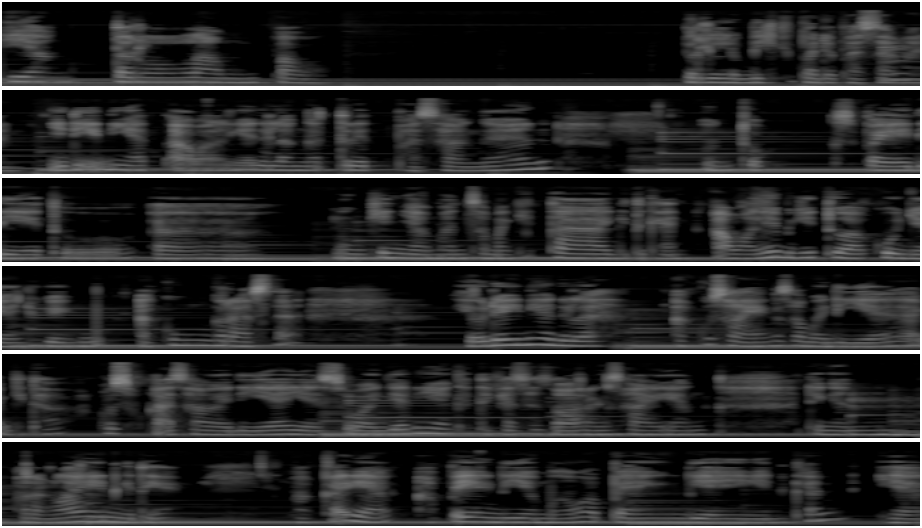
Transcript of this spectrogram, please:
yang terlampau berlebih kepada pasangan. Jadi niat awalnya adalah ngetrit pasangan untuk supaya dia itu uh, mungkin nyaman sama kita gitu kan. Awalnya begitu akunya juga aku ngerasa ya udah ini adalah aku sayang sama dia gitu. Aku suka sama dia ya sewajarnya ketika seseorang sayang dengan orang lain gitu ya. Maka ya apa yang dia mau, apa yang dia inginkan ya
